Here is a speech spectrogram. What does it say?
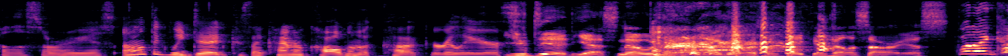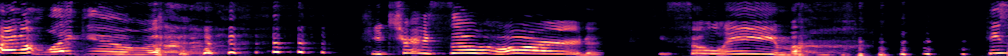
Belisarius? I don't think we did, because I kind of called him a cuck earlier. You did, yes. No, no neither of us have taken Belisarius. But I kind of like him! he tries so hard! He's so lame. he's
